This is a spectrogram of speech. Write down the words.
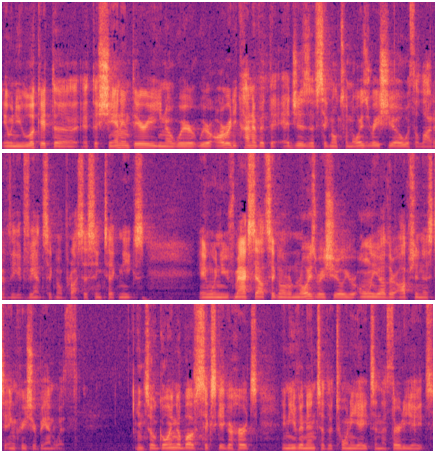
And when you look at the at the Shannon theory, you know we're we're already kind of at the edges of signal to noise ratio with a lot of the advanced signal processing techniques. And when you've maxed out signal to noise ratio, your only other option is to increase your bandwidth. And so going above six gigahertz and even into the 28s and the 38s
